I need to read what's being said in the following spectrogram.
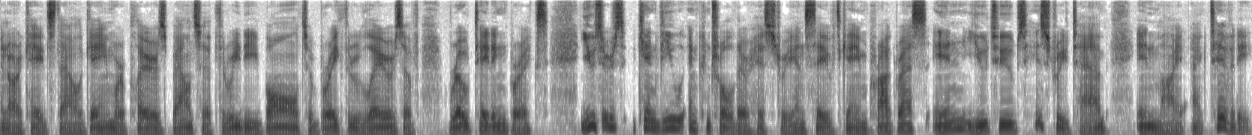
an arcade style game where players bounce a 3D ball to break through layers of rotating bricks. Users can view and control their history and saved game progress in YouTube YouTube's History tab in My Activity.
